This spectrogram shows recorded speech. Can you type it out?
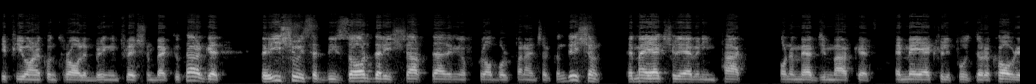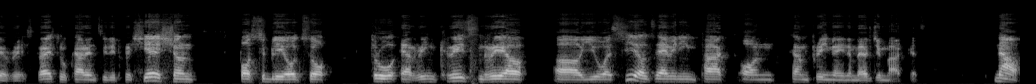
if you want to control and bring inflation back to target. The issue is a disorderly sharp tightening of global financial conditions that may actually have an impact on emerging markets and may actually put the recovery at risk, right? Through currency depreciation, possibly also through an increase in real uh, U.S. yields having impact on term premium in emerging markets. Now,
